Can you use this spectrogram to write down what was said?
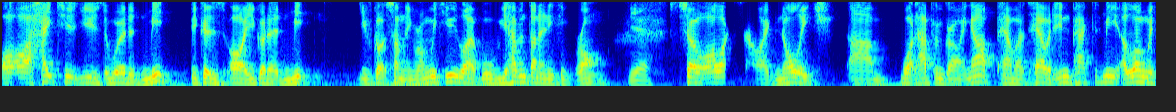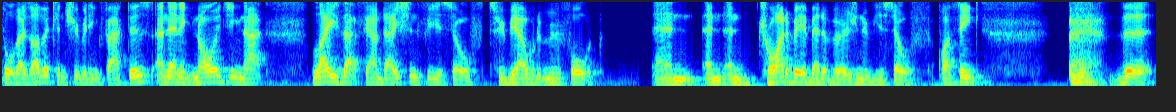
I, hate to use the word admit because oh you got to admit you've got something wrong with you. Like, well, you haven't done anything wrong. Yeah. So I like to say I acknowledge um, what happened growing up, how much how it impacted me, along with all those other contributing factors, and then acknowledging that lays that foundation for yourself to be able to move forward and and and try to be a better version of yourself. I think the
